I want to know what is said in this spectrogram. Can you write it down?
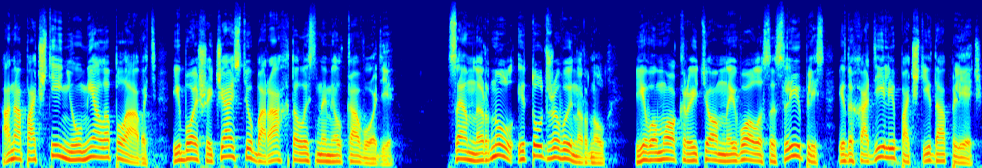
Она почти не умела плавать и большей частью барахталась на мелководье. Сэм нырнул и тут же вынырнул. Его мокрые темные волосы слиплись и доходили почти до плеч.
